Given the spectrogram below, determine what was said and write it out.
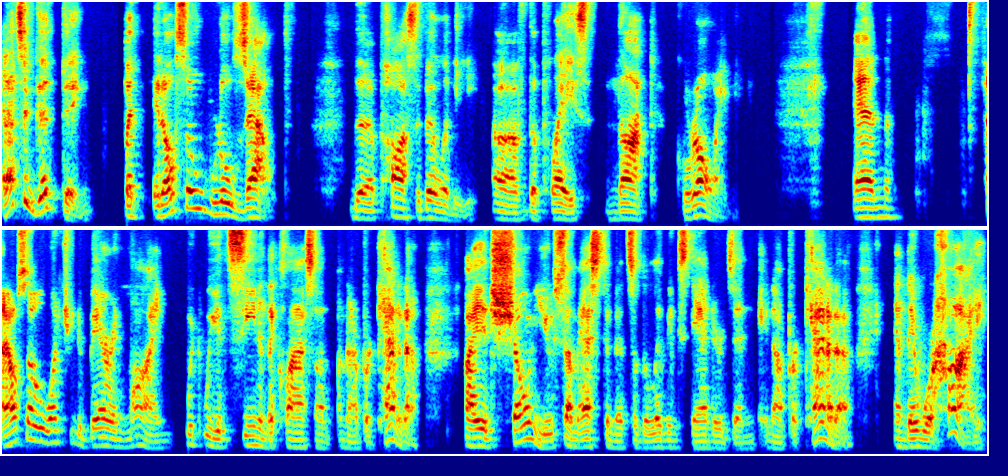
And that's a good thing, but it also rules out the possibility of the place not growing. And I also want you to bear in mind what we had seen in the class on, on Upper Canada. I had shown you some estimates of the living standards in, in Upper Canada, and they were high,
